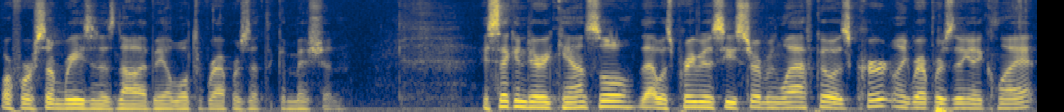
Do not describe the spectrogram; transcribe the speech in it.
or for some reason is not available to represent the commission. A secondary counsel that was previously serving LAFCO is currently representing a client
